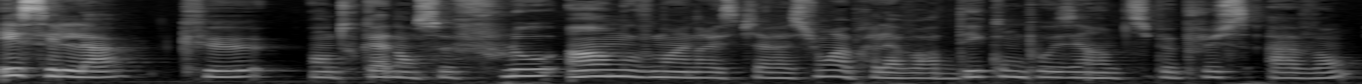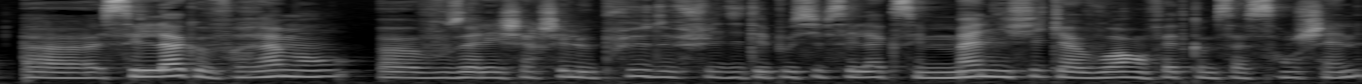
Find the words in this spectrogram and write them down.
Et c'est là que, en tout cas dans ce flow, un mouvement et une respiration, après l'avoir décomposé un petit peu plus avant, euh, c'est là que vraiment euh, vous allez chercher le plus de fluidité possible. C'est là que c'est magnifique à voir en fait comme ça s'enchaîne.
